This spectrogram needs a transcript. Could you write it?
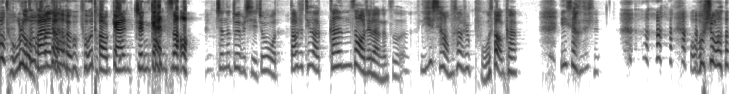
吐鲁 番的葡萄干真干燥。真的对不起，就是我当时听到“干燥”这两个字，你想不到是葡萄干，你想的是，我不说了。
